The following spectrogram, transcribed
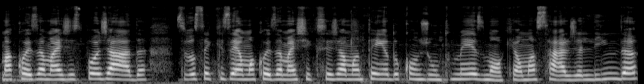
Uma coisa mais despojada. Se você quiser uma coisa mais chique, você já mantenha do conjunto mesmo, ó, que é uma sarja linda.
